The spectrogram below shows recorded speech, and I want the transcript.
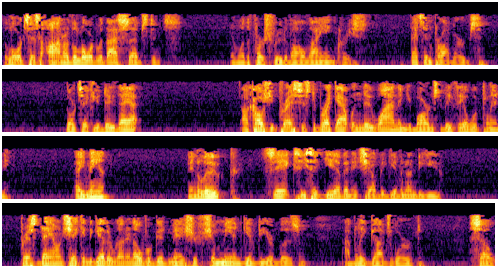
The Lord says, Honor the Lord with thy substance and with the first fruit of all thy increase. That's in Proverbs. The Lord said, If you do that, I'll cause your presses to break out with new wine and your barns to be filled with plenty. Amen. In Luke 6, he said, Give, and it shall be given unto you. Pressed down, shaken together, running over good measure, shall men give to your bosom. I believe God's word. So,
